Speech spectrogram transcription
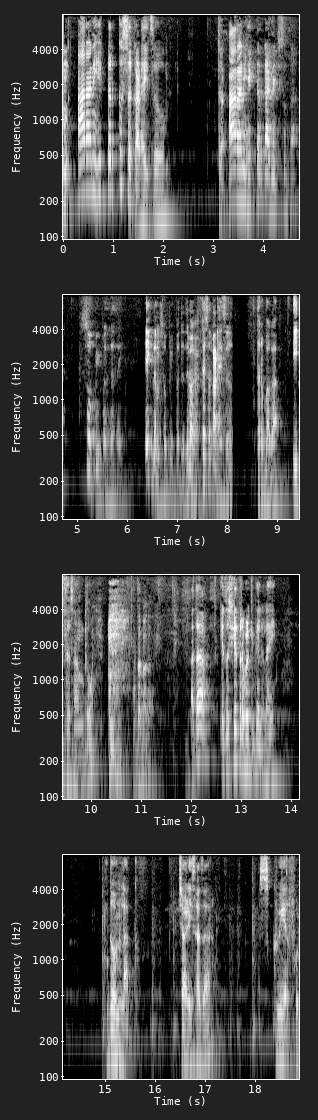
मग आर आणि हेक्टर कसं काढायचं? तर आर आणि हेक्टर काढण्याची सुद्धा सोपी पद्धत आहे. एकदम सोपी पद्धत आहे. बघा कसं काढायचं? तर बघा इथं सांगतो. आता बघा. आता याचं क्षेत्रफळ किती आलेलं आहे? दोन लाख चाळीस हजार स्क्वेअर फूट.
